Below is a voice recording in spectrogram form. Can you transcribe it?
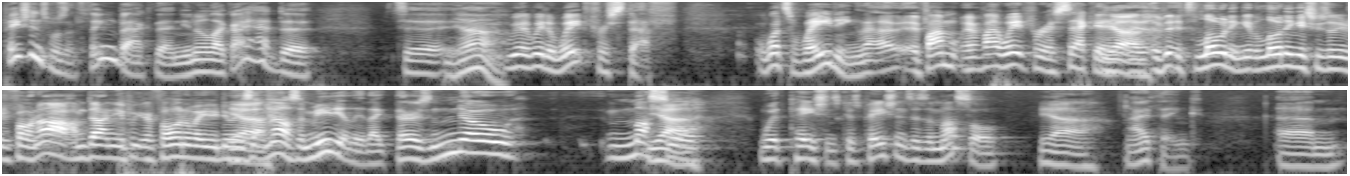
Patience was a thing back then. You know, like I had to, to Yeah. we had, we had to wait for stuff. What's waiting? If I'm if I wait for a second, Yeah. if it's loading, if loading issues on your phone, oh, I'm done. You put your phone away. You're doing Yeah. something else immediately. Like there's no muscle Yeah. with patience because patience is a muscle. Yeah. I think. Um,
